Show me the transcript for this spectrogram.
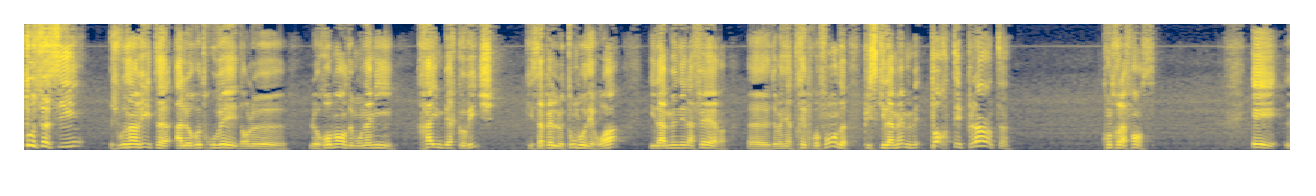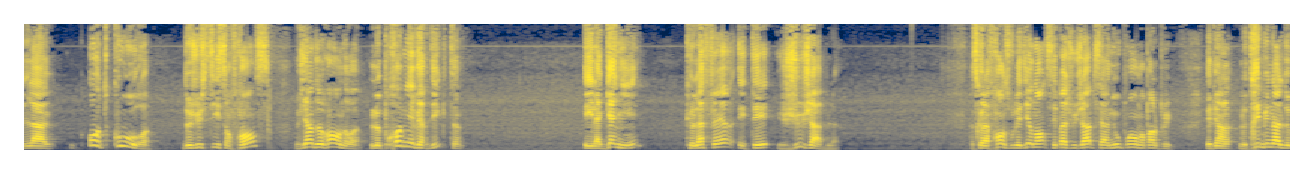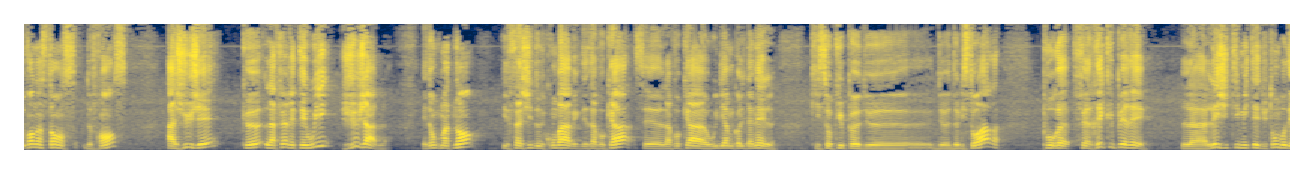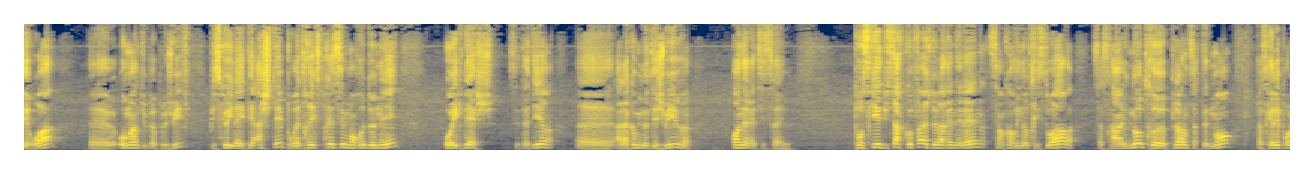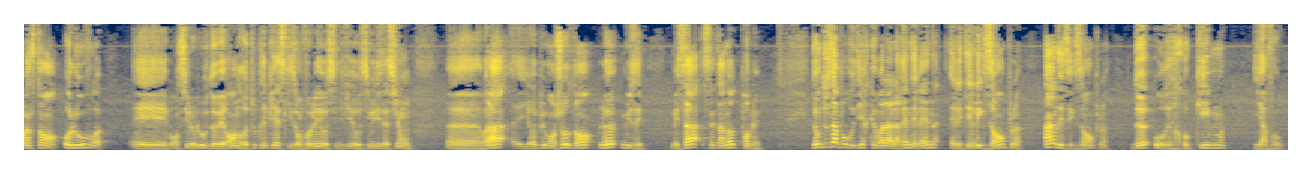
Tout ceci, je vous invite à le retrouver dans le, le roman de mon ami Chaim Berkovitch, qui s'appelle Le tombeau des rois. Il a mené l'affaire euh, de manière très profonde, puisqu'il a même porté plainte contre la France. Et la haute cour de justice en France vient de rendre le premier verdict, et il a gagné, que l'affaire était jugeable. Parce que la France voulait dire non, c'est pas jugeable, c'est à nous, point, on n'en parle plus. Eh bien, le tribunal de grande instance de France a jugé que l'affaire était oui, jugeable. Et donc maintenant, il s'agit de combat avec des avocats. C'est l'avocat William Goldanel qui s'occupe de, de, l'histoire pour faire récupérer la légitimité du tombeau des rois euh, aux mains du peuple juif, puisqu'il a été acheté pour être expressément redonné au Ekdesh, c'est-à-dire euh, à la communauté juive en Eretz Israël. Pour ce qui est du sarcophage de la reine Hélène, c'est encore une autre histoire. Ça sera une autre plainte certainement, parce qu'elle est pour l'instant au Louvre. Et bon, si le Louvre devait rendre toutes les pièces qu'ils ont volées aux civilisations, euh, voilà, il y aurait plus grand chose dans le musée. Mais ça, c'est un autre problème. Donc tout ça pour vous dire que voilà, la reine Hélène, elle était l'exemple, un des exemples de Urechokim Yavo.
